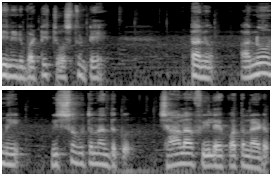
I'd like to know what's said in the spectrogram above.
దీనిని బట్టి చూస్తుంటే తను అనుని మిస్ అవుతున్నందుకు చాలా ఫీల్ అయిపోతున్నాడు.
